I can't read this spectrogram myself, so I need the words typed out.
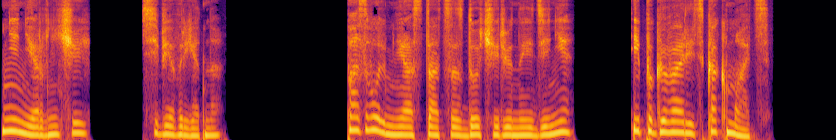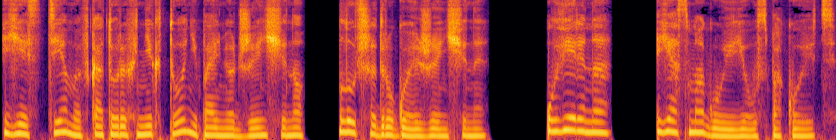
«Не нервничай, тебе вредно. Позволь мне остаться с дочерью наедине и поговорить как мать. Есть темы, в которых никто не поймет женщину лучше другой женщины. Уверена, я смогу ее успокоить».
